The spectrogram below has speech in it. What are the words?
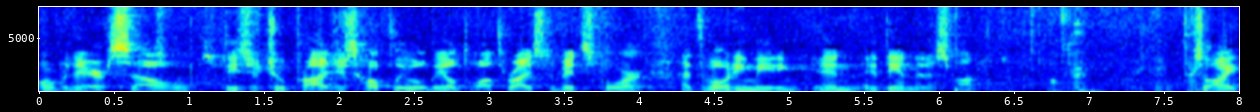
over there. So these are two projects, hopefully we'll be able to authorize the bids for at the voting meeting in, at the end of this month. Okay, very good. Thank So you.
